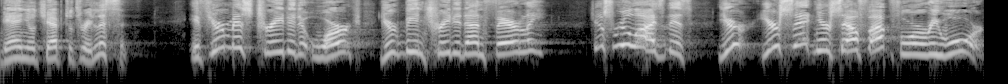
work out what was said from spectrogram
Daniel chapter 3. Listen, if you're mistreated at work, you're being treated unfairly, just realize this. You're, you're setting yourself up for a reward.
